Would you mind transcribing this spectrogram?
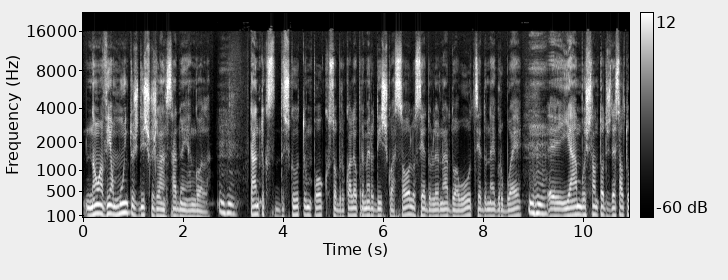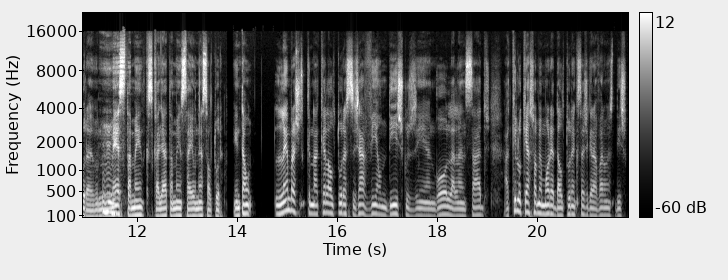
não haviam muitos discos lançados em Angola. Uhum. Tanto que se discute um pouco sobre qual é o primeiro disco a solo, se é do Leonardo Aoud, se é do Negro Bué, Uhum. eh, e ambos são todos dessa altura. Messi também, que se calhar também saiu nessa altura. Então, lembras que naquela altura se já haviam discos em Angola lançados? Aquilo que é a sua memória da altura em que vocês gravaram esse disco?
